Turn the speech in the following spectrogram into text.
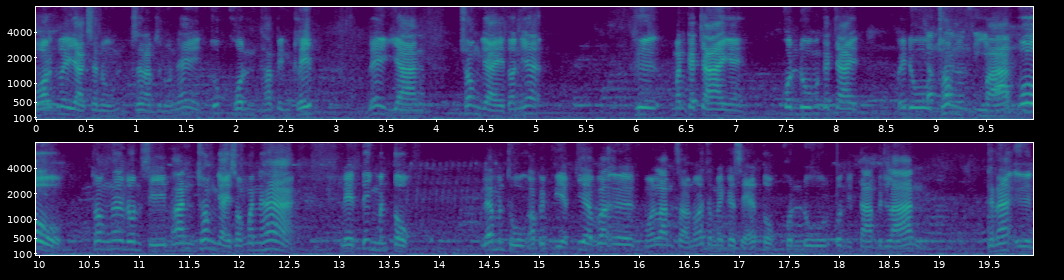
บอสก็เลยอยากสนับสนุนสนับสนุนให้ทุกคนทำเป็นคลิปและอีกอย่างช่องใหญ่ตอนเนี้ยคือมันกระจายไง คนดูมันกระจายไปดูช่องฝาโก้ ช่องนันดนสี่พันช่องใหญ่สองพันห้าเรตติ้งมันตก แล้วมันถูกเอาไปเปรียบเทียบว่าเออหมอลำสาวน้อยทำไมกระแสตกคนดูคนติดตามเป็นล้านคณะอื่น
